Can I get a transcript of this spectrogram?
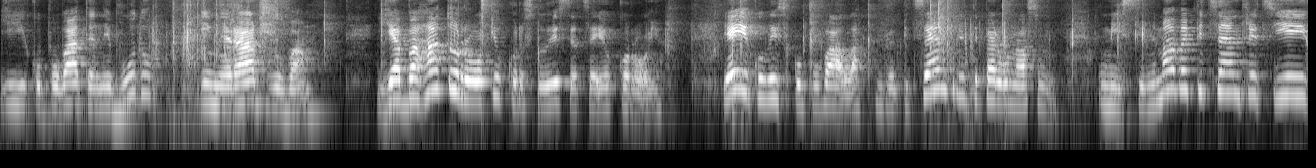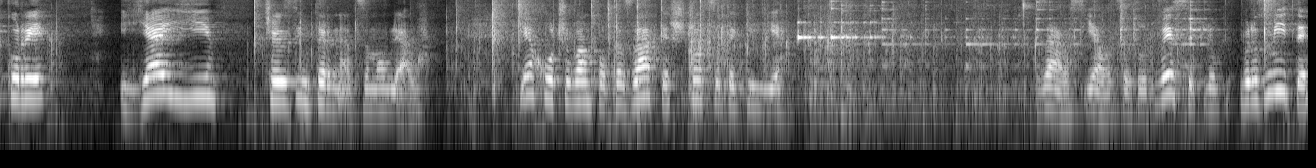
її купувати не буду і не раджу вам. Я багато років користуюся цією корою. Я її колись купувала в епіцентрі. Тепер у нас у місті нема в епіцентрі цієї кори. І я її через інтернет замовляла. Я хочу вам показати, що це таке є. Зараз я оце тут висиплю. Ви розумієте,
